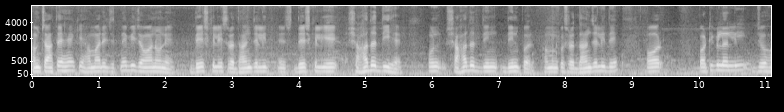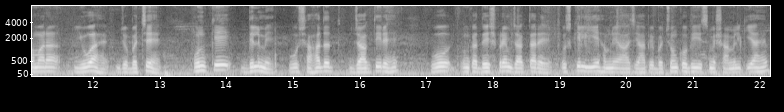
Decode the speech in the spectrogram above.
हम चाहते हैं कि हमारे जितने भी जवानों ने देश के लिए श्रद्धांजलि, देश के लिए शहादत दी है, उन शहादत दिन दिन पर हम उनको श्रद्धांजलि दें और पर्टिकुलरली जो हमारा युवा है, जो बच्चे हैं, उनके दिल में वो शहादत जागती रहे, वो उनका देश प्रेम जागता रहे, उसके लिए हमने आज यहाँ पे बच्चों को भी इसमें शामिल किया है।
